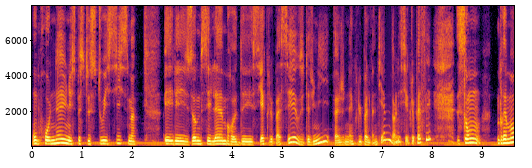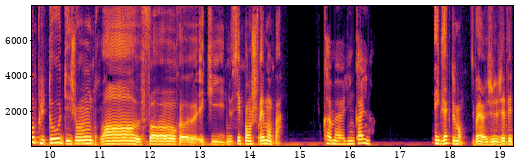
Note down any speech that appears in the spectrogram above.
On prônait une espèce de stoïcisme. Et les hommes célèbres des siècles passés aux États-Unis, enfin je n'inclus pas le 20e, dans les siècles passés, sont vraiment plutôt des gens droits, euh, forts euh, et qui ne s'épanchent vraiment pas. Comme euh, Lincoln Exactement. Voilà, j'avais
